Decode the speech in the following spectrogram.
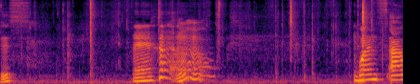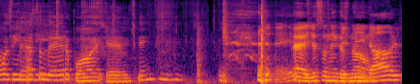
This. And Once I was just a little boy. Yeah. hey, hey, just so niggas know. dollars.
